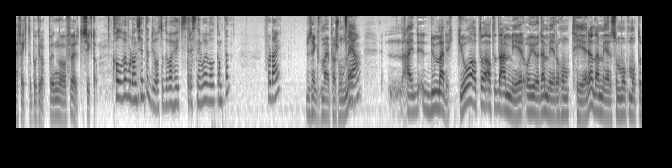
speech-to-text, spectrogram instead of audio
effekter på kroppen og føre til sykdom. Kolve, hvordan kjente du at det var høyt stressnivå i valgkampen? For deg? Du tenker for meg personlig? Ja. Nei, du merker jo at, at, det er mer å gjøre, det er mer å håndtere. Det er mer som må på en måte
